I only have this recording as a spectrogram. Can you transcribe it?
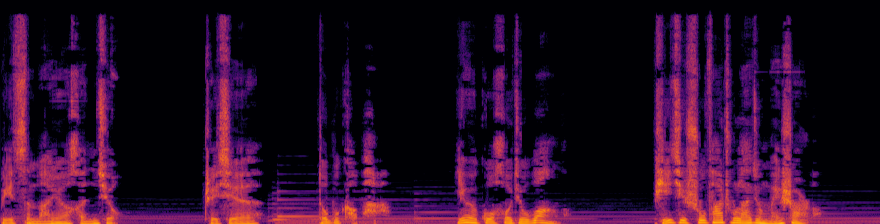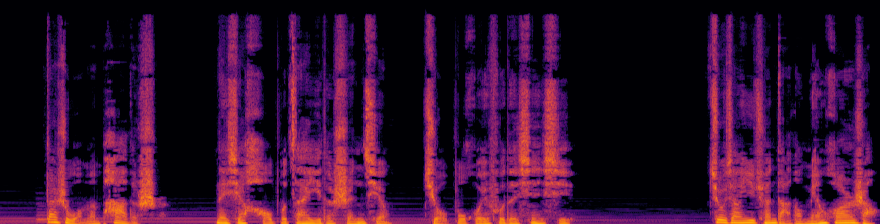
彼此埋怨很久。这些都不可怕，因为过后就忘了。脾气抒发出来就没事了，但是我们怕的是那些毫不在意的神情、久不回复的信息，就像一拳打到棉花上，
